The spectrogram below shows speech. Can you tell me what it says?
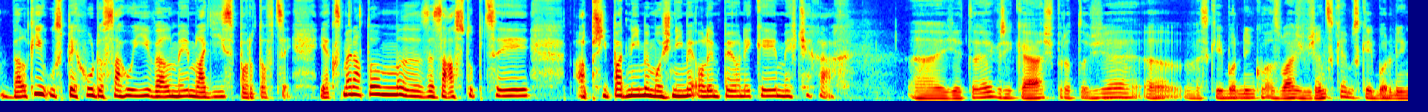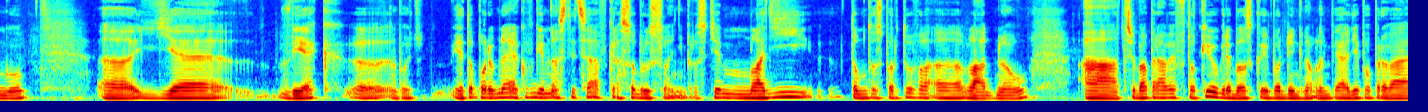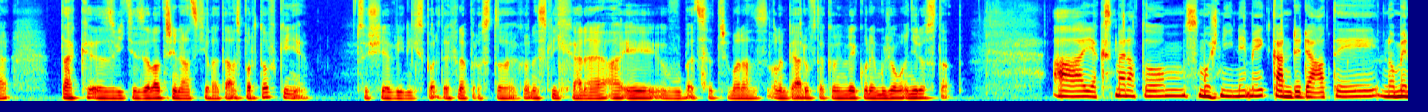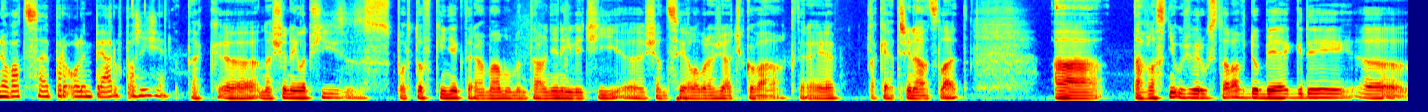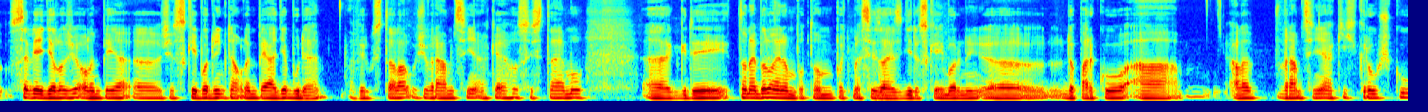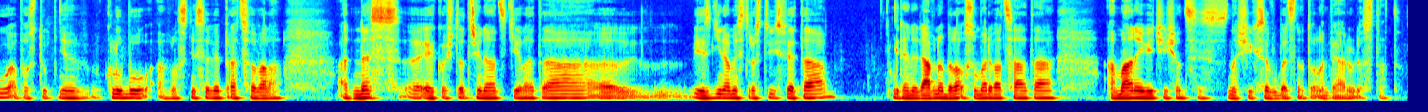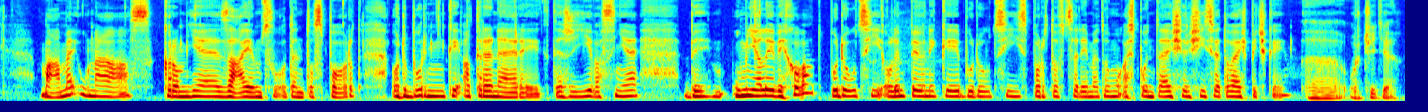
Velký úspěchů dosahují velmi mladí sportovci. Jak jsme na tom ze zástupci a případnými možnými olympioniky my v Čechách? Eh, je to, jak říkáš, protože eh, ve skateboardingu a zvlášť v ženském skateboardingu eh, je věk, nebo je to podobné jako v gymnastice a v krasobruslení. Prostě mladí tomuto sportu vládnou a třeba právě v Tokiu, kde byl skateboarding na olympiádě poprvé, tak zvítězila 13-letá sportovkyně což je v jiných sportech naprosto jako neslíchané a i vůbec se třeba na olympiádu v takovém věku nemůžou ani dostat a jak jsme na tom s možnými kandidáty nominovat se pro olympiádu v Paříži? Tak eh, naše nejlepší sportovkyně, která má momentálně největší eh, šanci, je Laura Žáčková, která je také 13 let. A ta vlastně už vyrůstala v době, kdy uh, se vědělo, že, olympia, že skateboarding na olympiádě bude. A vyrůstala už v rámci nějakého systému, kdy to nebylo jenom potom, pojďme si zajezdit do skateboarding, uh, do parku a ale v rámci nějakých kroužků a postupně klubu a vlastně se vypracovala. A dnes, eh, jakožto 13 leta, eh, jezdí na mistrovství světa, kde nedávno byla 28. a má největší šanci z našich se vůbec na tu olympiádu dostat. Máme u nás, kromě zájemců o tento sport, odborníky a trenéry, kteří vlastně by uměli vychovat budoucí olympioniky, budoucí sportovce, dejme tomu, aspoň té širší světové špičky? Uh, určitě.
